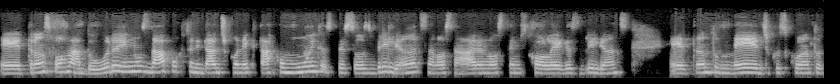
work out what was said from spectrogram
é, transformadora e nos dá a oportunidade de conectar com muitas pessoas brilhantes na nossa área. Nós temos colegas brilhantes, é, tanto médicos quanto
